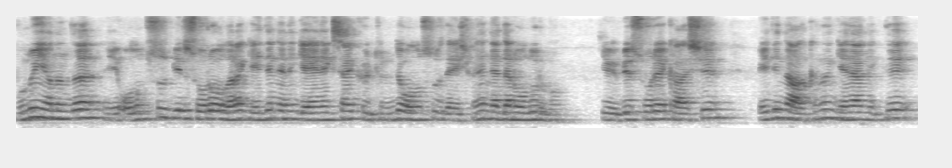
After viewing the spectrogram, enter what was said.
Bunun yanında e, olumsuz bir soru olarak Edirne'nin geleneksel kültüründe olumsuz değişmene neden olur mu gibi bir soruya karşı Edirne halkının genellikle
